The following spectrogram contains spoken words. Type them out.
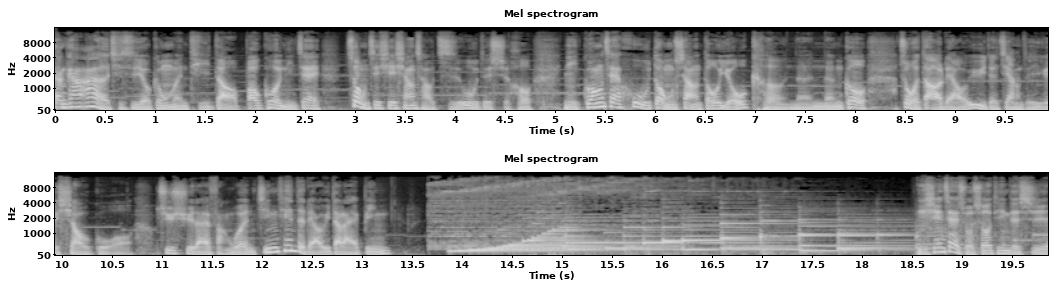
刚刚阿尔其实有跟我们提到，包括你在种这些香草植物的时候，你光在互动上都有可能能够做到疗愈的这样的一个效果、继续来访问今天的疗愈大来宾。你现在所收听的是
